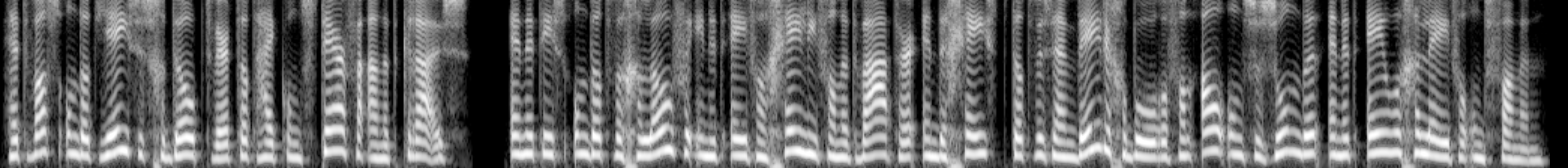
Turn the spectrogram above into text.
Het was omdat Jezus gedoopt werd dat hij kon sterven aan het kruis. En het is omdat we geloven in het evangelie van het water en de geest dat we zijn wedergeboren van al onze zonden en het eeuwige leven ontvangen.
